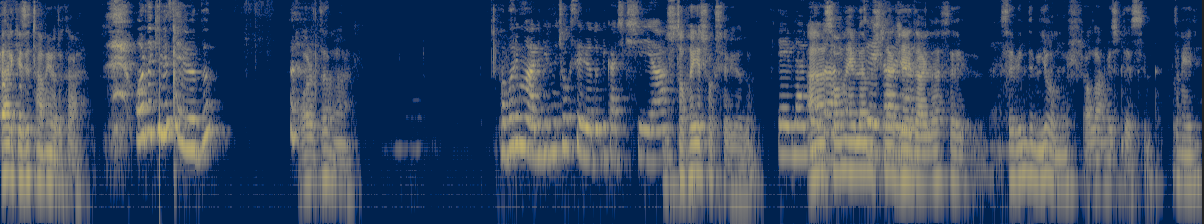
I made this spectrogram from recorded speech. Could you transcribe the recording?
Herkesi tanıyorduk ha. Orada kimi seviyordun? Orada mı? Favorim vardı. Birini çok seviyordum birkaç kişiyi ya. Mustafa'yı çok seviyordum. Evlendi o Aa, da. sonra evlenmişler Ceyda'yla. Ceyda'yla. Se- sevindim iyi olmuş. Allah mesut etsin. Adı neydi?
